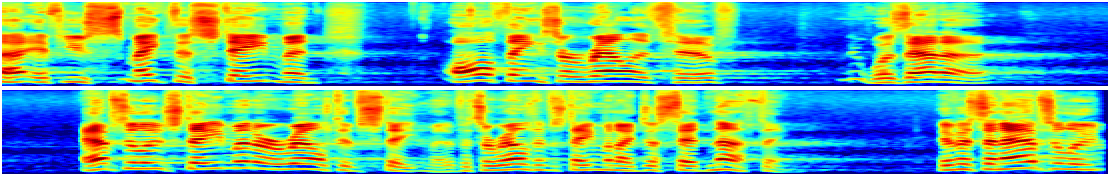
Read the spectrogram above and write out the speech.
uh, if you make the statement, all things are relative, was that a absolute statement or a relative statement? If it's a relative statement, I just said nothing. If it's an absolute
